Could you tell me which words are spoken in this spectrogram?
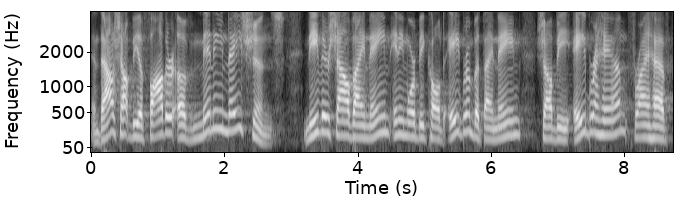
and thou shalt be a father of many nations. Neither shall thy name any more be called Abram, but thy name shall be Abraham, for I have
